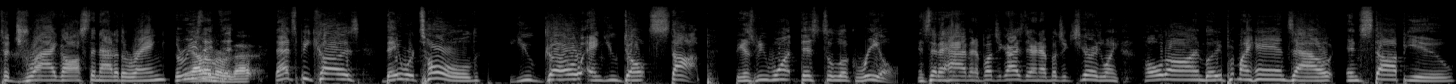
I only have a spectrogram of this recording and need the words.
to drag Austin out of the ring. The Yeah, reason I remember did- that. that's because they were told you go and you don't stop because we want this to look real. Instead of having a bunch of guys there and a bunch of security going, hold on, let me put my hands out and stop you.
